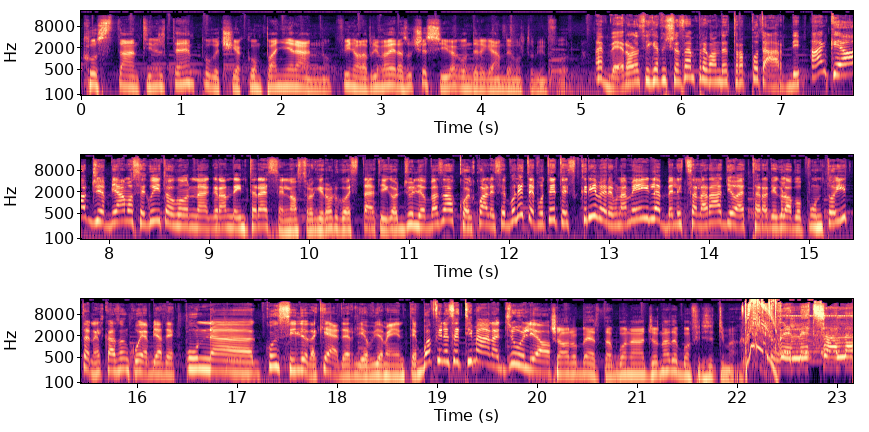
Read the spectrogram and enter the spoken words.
costanti nel tempo che ci accompagneranno fino alla primavera successiva con delle gambe molto più in forma. È vero, lo si capisce sempre quando è troppo tardi. Anche oggi abbiamo seguito con grande interesse il nostro chirurgo estetico Giulio Basocco, al quale se volete potete scrivere una mail bellezzalaradio.radioglobo.it nel caso in cui abbiate un uh, consiglio da chiedergli ovviamente. Buon fine settimana Giulio! Ciao Roberta, buona giornata e buon fine settimana. Bellezza alla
